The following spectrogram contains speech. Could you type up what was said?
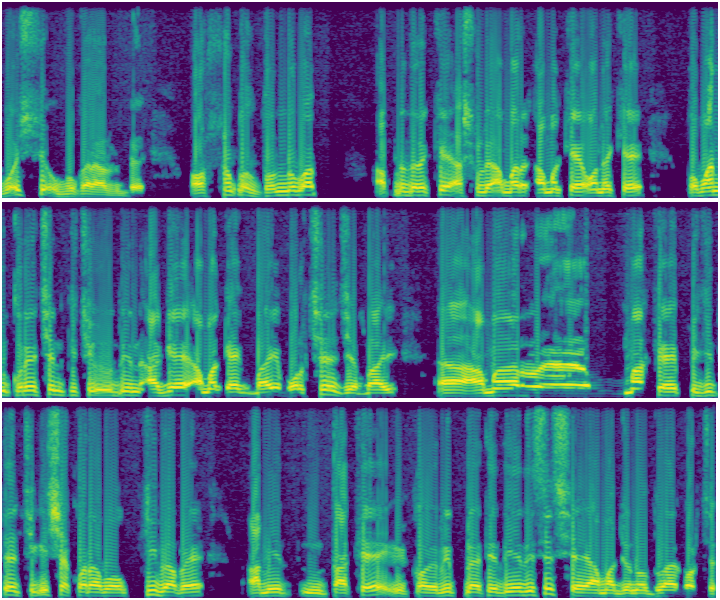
অবশ্যই উপকার আসবে। অসংখ্য ধন্যবাদ। আপনাদেরকে আসলে আমার, আমাকে অনেকে কমান করেছেন কিছুদিন আগে। আমাকে এক ভাই বলছে যে, ভাই আমার মাকে পিজিতে চিকিৎসা করাবো কীভাবে? আমি তাকে রিপ্লাইতে দিয়ে দিছি, সে আমার জন্য দোয়া করছে।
